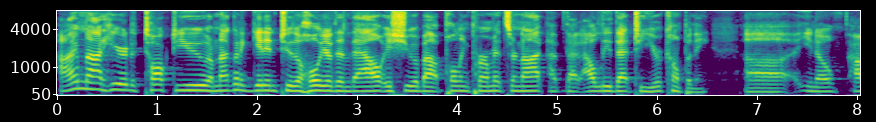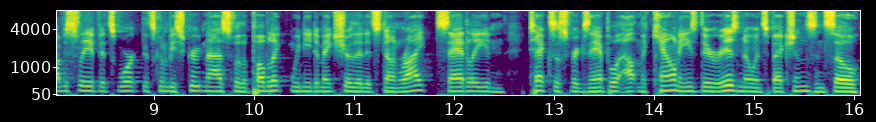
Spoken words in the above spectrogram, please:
I'm not here to talk to you. I'm not going to get into the holier than thou issue about pulling permits or not. I, that I'll leave that to your company. Uh, you know, obviously, if it's work that's going to be scrutinized for the public, we need to make sure that it's done right. Sadly, in Texas, for example, out in the counties, there is no inspections. And so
